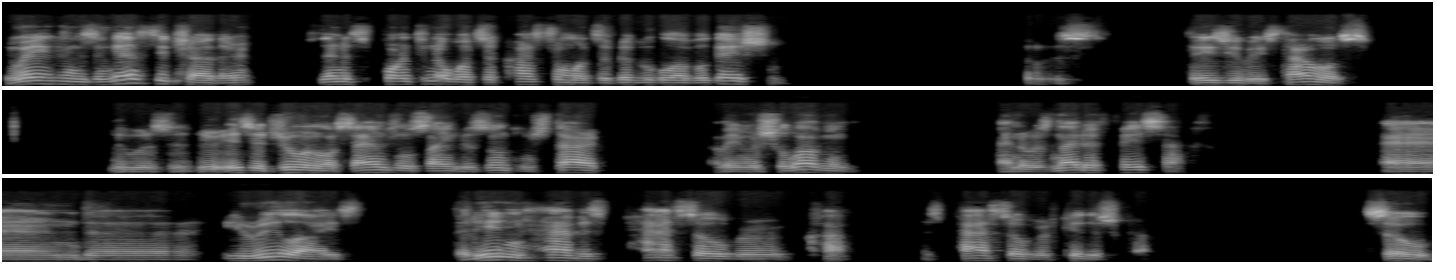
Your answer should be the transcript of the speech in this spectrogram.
You're weighing things against each other, then it's important to know what's a custom, what's a biblical obligation. It was Dezu Beis Tammuz. There was a, there is a Jew in Los Angeles named Gesund and Stark, I mean Mishalovim, and it was night of Pesach, and uh, he realized that he didn't have his Passover cup, his Passover Kiddush cup. So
